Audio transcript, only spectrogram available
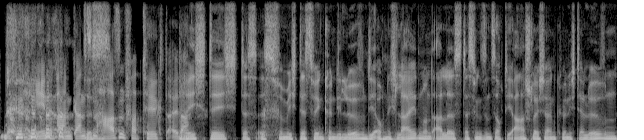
dass die Hyäne da einen ganzen Das- Hasen vertilgt, Alter. Richtig, das ist für mich, deswegen können die Löwen die auch nicht leiden und alles, deswegen sind es auch die Arschlöcher in König der Löwen,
